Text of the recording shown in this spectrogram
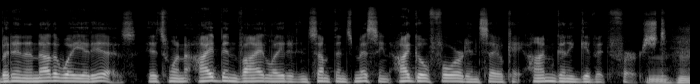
But in another way, it is. It's when I've been violated and something's missing, I go forward and say, "Okay, I'm going to give it 1st mm-hmm.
